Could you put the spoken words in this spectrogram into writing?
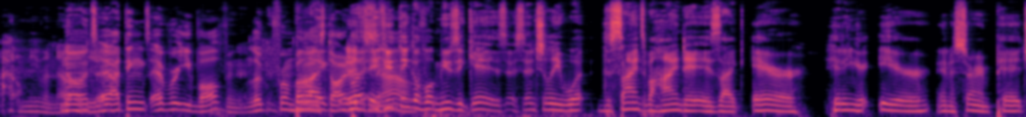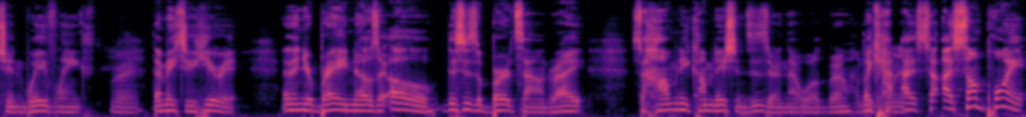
I don't even know. No, it's. dude. I think it's ever evolving. Look from But how I like, started. but to if you think of what music is, essentially what the science behind it is like air hitting your ear in a certain pitch and wavelength right, that makes you hear it. And then your brain knows like, oh, this is a bird sound, right? So how many combinations is there in that world, bro? Like at, at some point,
